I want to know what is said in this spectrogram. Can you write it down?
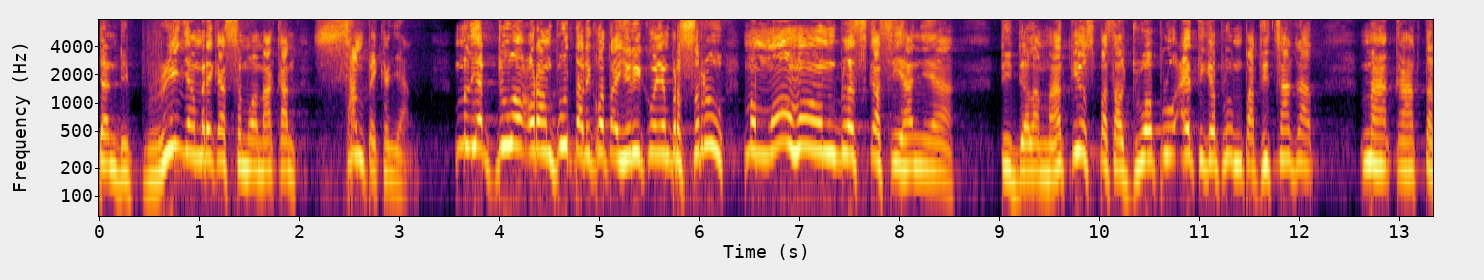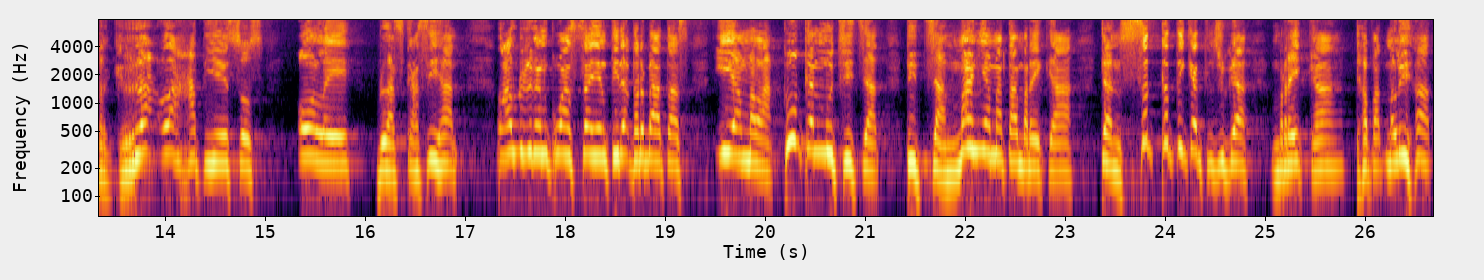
Dan diberinya mereka semua makan sampai kenyang. Melihat dua orang buta di kota Yeriko yang berseru memohon belas kasihannya di dalam Matius pasal 20 ayat 34 dicatat. Maka tergeraklah hati Yesus oleh belas kasihan. Lalu dengan kuasa yang tidak terbatas, ia melakukan mujizat di jamahnya mata mereka. Dan seketika itu juga mereka dapat melihat.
